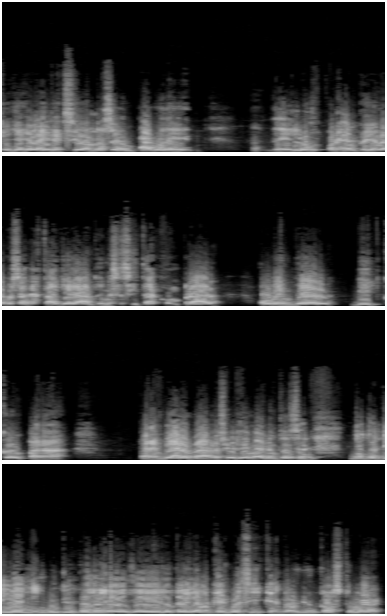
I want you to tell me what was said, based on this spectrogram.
que, llegue a la dirección, no sé, un pago de, de luz, por ejemplo, y una persona que está llegando y necesita comprar o vender Bitcoin para, para enviar o para recibir dinero. Entonces, no te piden ningún tipo de, de lo que le llaman KYC, que es Know Your Customer,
